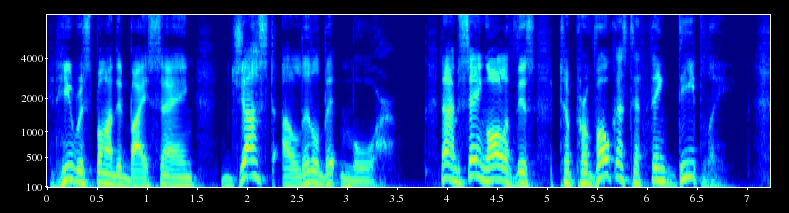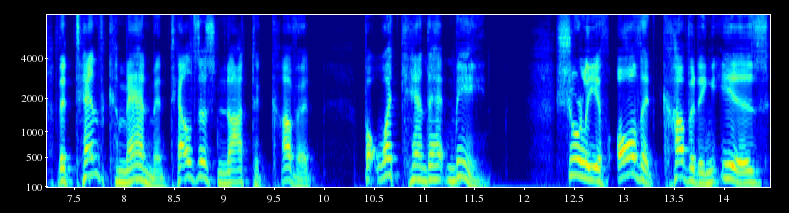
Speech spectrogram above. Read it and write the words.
And he responded by saying, Just a little bit more. Now, I'm saying all of this to provoke us to think deeply. The tenth commandment tells us not to covet, but what can that mean? Surely, if all that coveting is,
